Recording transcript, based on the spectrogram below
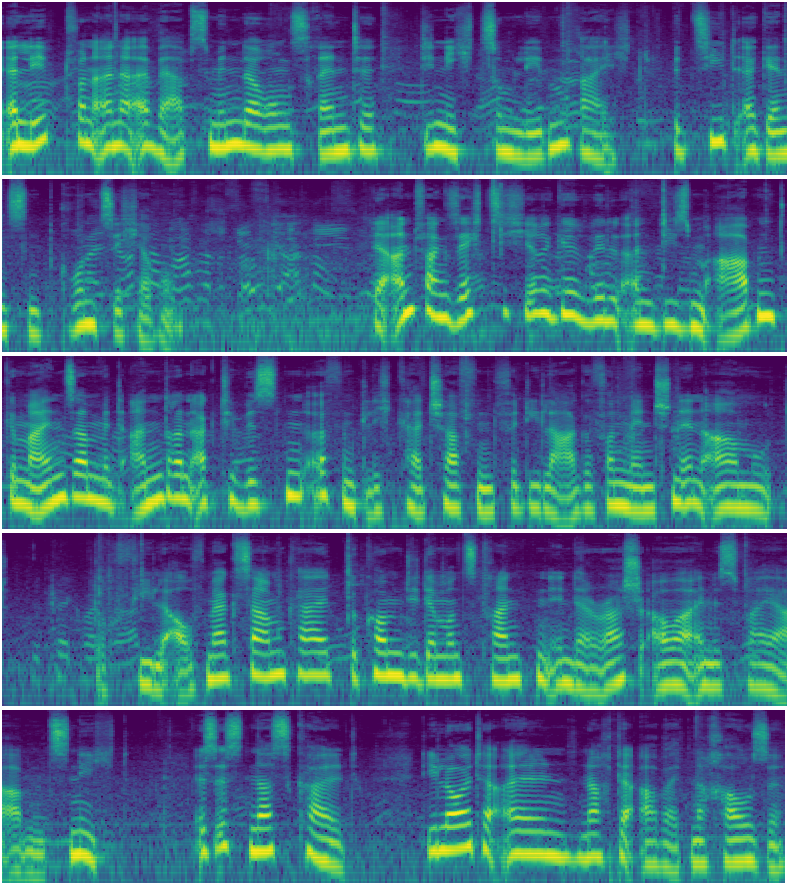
Er lebt von einer Erwerbsminderungsrente, die nicht zum Leben reicht, bezieht ergänzend Grundsicherung. Der Anfang 60-Jährige will an diesem Abend gemeinsam mit anderen Aktivisten Öffentlichkeit schaffen für die Lage von Menschen in Armut. Doch viel Aufmerksamkeit bekommen die Demonstranten in der Rush-Hour eines Feierabends nicht. Es ist nasskalt. Die Leute eilen nach der Arbeit nach Hause.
